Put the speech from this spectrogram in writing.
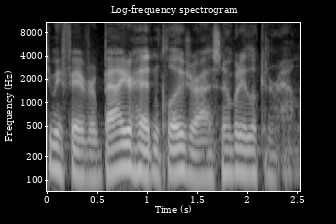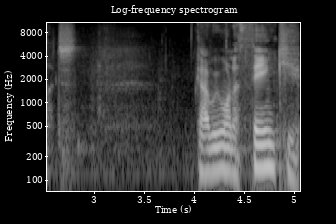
Do me a favor, bow your head and close your eyes. Nobody looking around. Let's God, we want to thank you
